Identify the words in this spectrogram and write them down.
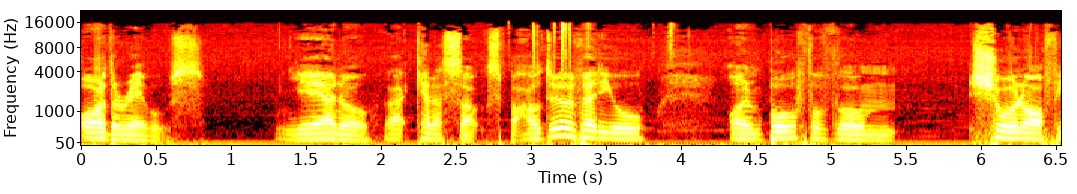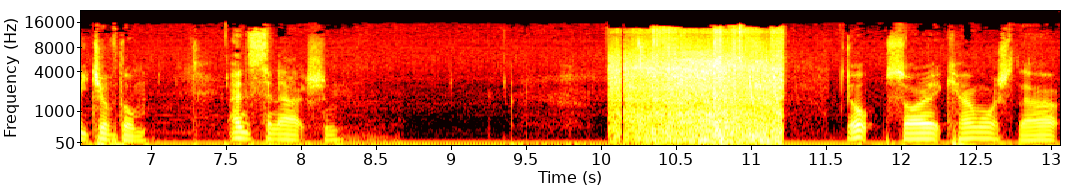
or the rebels. Yeah, I know, that kind of sucks, but I'll do a video on both of them, showing off each of them. Instant action. Oh, sorry, can't watch that.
